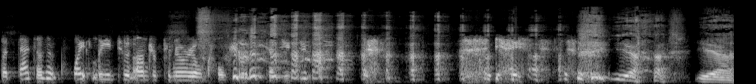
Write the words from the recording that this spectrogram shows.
but that doesn't quite lead to an entrepreneurial culture because you do. yeah, yeah.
